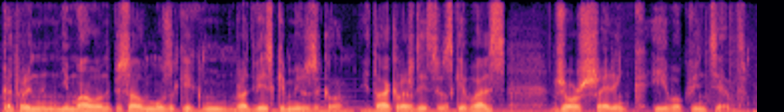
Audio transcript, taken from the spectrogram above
который немало написал музыки к бродвейским мюзиклам. Итак, рождественский вальс Джордж Шеринг и его квинтет –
